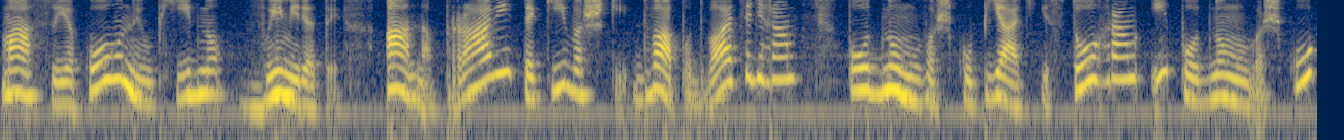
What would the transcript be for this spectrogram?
масу якого необхідно виміряти. А на правій такі важкі. 2 по 20 грам, по одному важку 5 і 100 грам, і по одному важку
